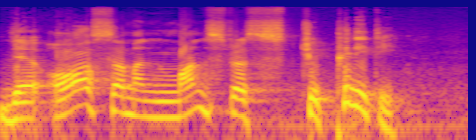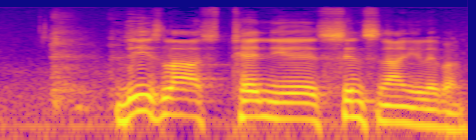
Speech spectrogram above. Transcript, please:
Their awesome and monstrous stupidity these last 10 years since 9 11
